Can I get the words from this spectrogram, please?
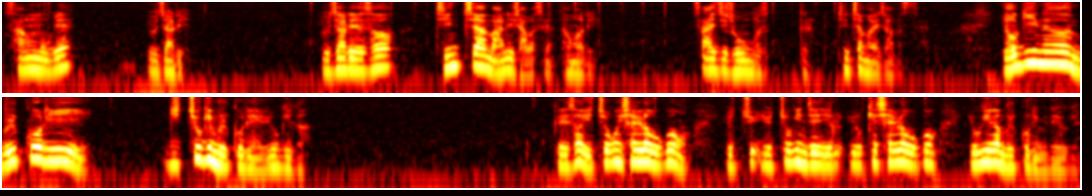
상목의 요 자리 요 자리에서 진짜 많이 잡았어요 덩어리. 사이즈 좋은 것들 진짜 많이 잡았어요. 여기는 물골이 이쪽이 물골이에요 여기가. 그래서 이쪽은 쉘로우고 요쪽, 요쪽이 이제 이렇- 이렇게 쉘로우고 여기가 물골입니다 여기가.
